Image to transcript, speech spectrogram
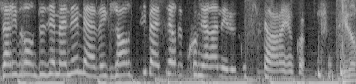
j'arriverais en deuxième année, mais avec genre 10 matières de première année, le truc qui sert à rien, quoi. Et alors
